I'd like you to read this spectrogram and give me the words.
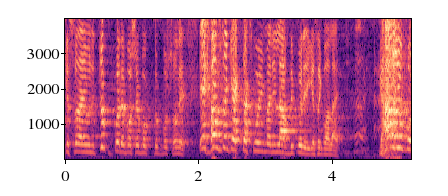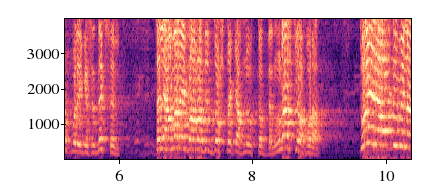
কিছু নাই। উনি চুপ করে বসে বক্তব্য শোনে। এখান থেকে একটা কুই মারি লাভ পড়ে গেছে গলায়। ঘাড়ের উপর পড়ে গেছে, দেখছেন? তাহলে আমার এই বাবাদের দোষটাকে আপনি উত্তর দেন। ওনার কি অপরাধ? তুই লাভ দিবি না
